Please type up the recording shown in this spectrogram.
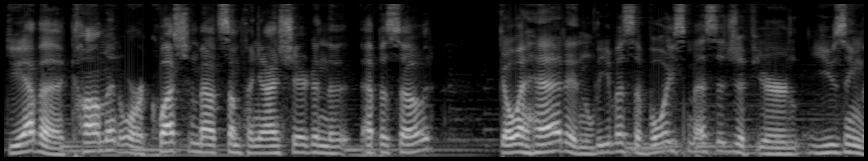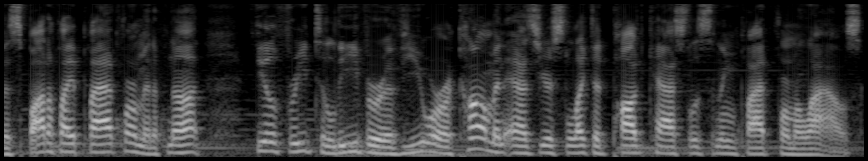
Do you have a comment or a question about something I shared in the episode? Go ahead and leave us a voice message if you're using the Spotify platform, and if not, feel free to leave a review or a comment as your selected podcast listening platform allows.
